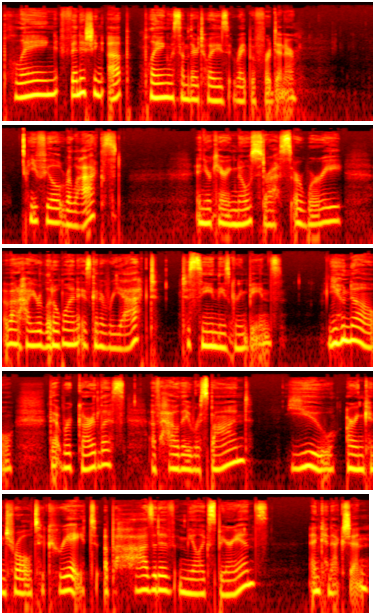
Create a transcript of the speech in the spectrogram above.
playing, finishing up playing with some of their toys right before dinner. You feel relaxed and you're carrying no stress or worry about how your little one is going to react to seeing these green beans. You know that regardless of how they respond, you are in control to create a positive meal experience and connection.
